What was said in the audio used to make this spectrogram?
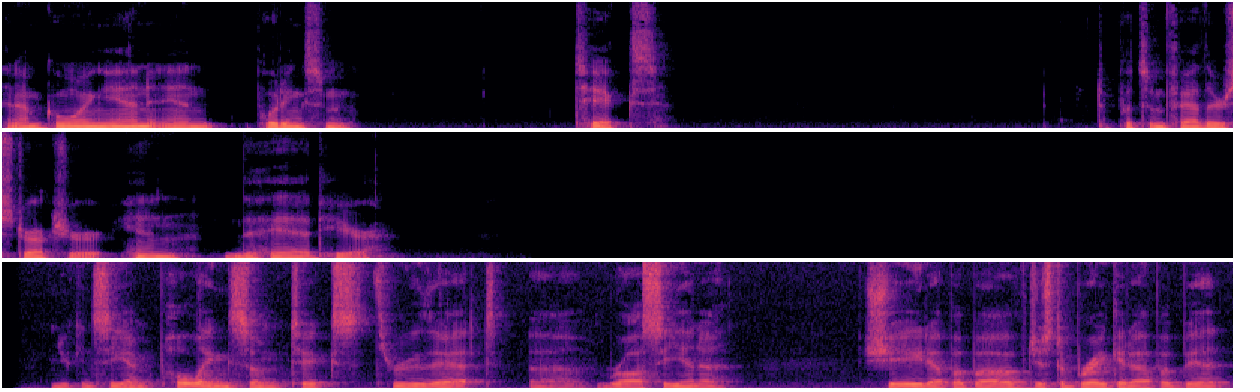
And I'm going in and putting some ticks to put some feather structure in the head here. You can see I'm pulling some ticks through that uh, raw sienna shade up above just to break it up a bit.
